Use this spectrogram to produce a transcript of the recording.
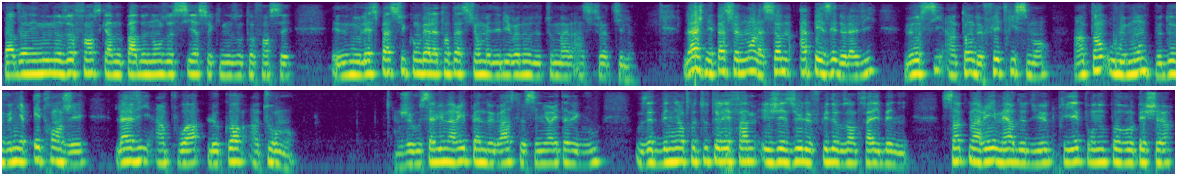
Pardonnez-nous nos offenses, car nous pardonnons aussi à ceux qui nous ont offensés et ne nous laisse pas succomber à la tentation, mais délivre-nous de tout mal, ainsi soit-il. L'âge n'est pas seulement la somme apaisée de la vie, mais aussi un temps de flétrissement, un temps où le monde peut devenir étranger, la vie un poids, le corps un tourment. Je vous salue Marie, pleine de grâce, le Seigneur est avec vous. Vous êtes bénie entre toutes les femmes, et Jésus, le fruit de vos entrailles, est béni. Sainte Marie, Mère de Dieu, priez pour nous pauvres pécheurs,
